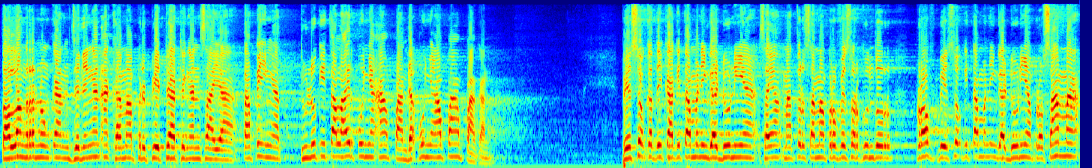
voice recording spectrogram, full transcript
Tolong renungkan jenengan agama berbeda dengan saya. Tapi ingat, dulu kita lahir punya apa? Tidak punya apa-apa kan? Besok ketika kita meninggal dunia, saya matur sama Profesor Guntur, Prof, besok kita meninggal dunia, Prof, sama.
